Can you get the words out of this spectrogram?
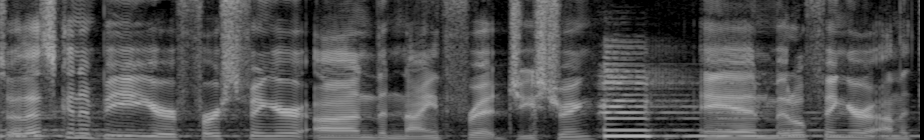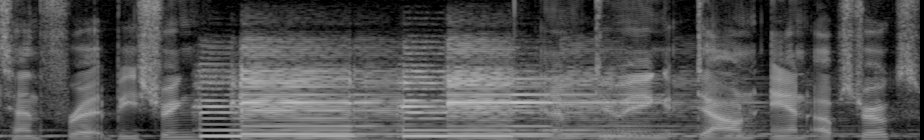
So that's going to be your first finger on the ninth fret G string and middle finger on the 10th fret B string. And I'm doing down and up strokes.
